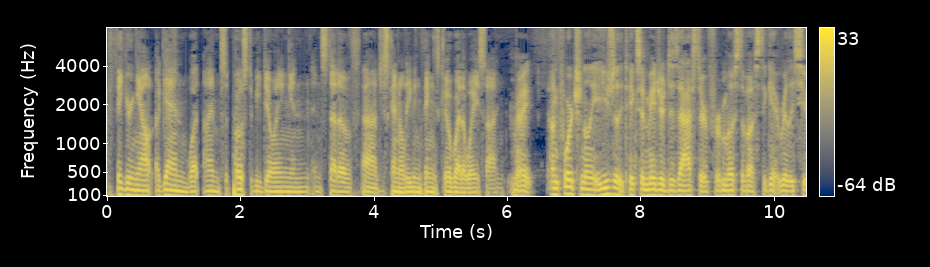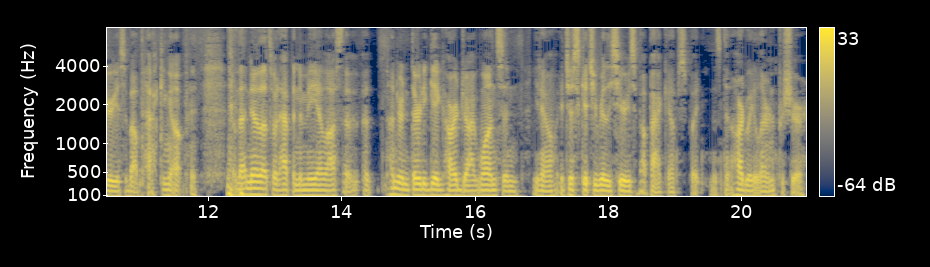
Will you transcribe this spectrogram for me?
figuring out again what I'm supposed to be doing, and instead of uh, just kind of leaving things go by the wayside. Right. Unfortunately, it usually takes a major disaster for most of us to get really serious about packing up. and I know that's what happened to me. I lost a, a 130 gig hard drive once, and you know it just gets you really serious about backups. But it's a hard way to learn for sure.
